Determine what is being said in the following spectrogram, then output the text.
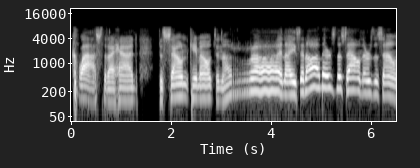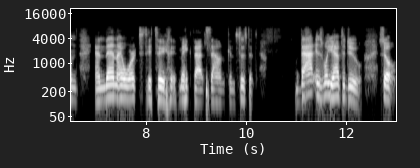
class that I had, the sound came out and and I said, ah, there's the sound, there's the sound. And then I worked to, to make that sound consistent. That is what you have to do. So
